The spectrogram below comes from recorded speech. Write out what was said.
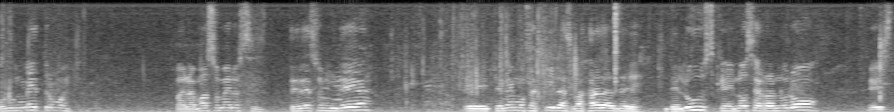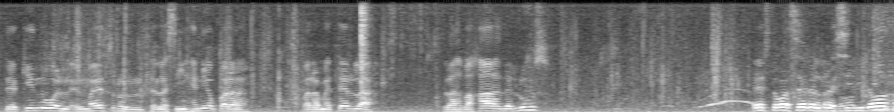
por un metro. Para más o menos te des una idea. Eh, tenemos aquí las bajadas de, de luz que no se ranuró. Este, aquí anduvo el, el maestro, se las ingenió para, para meter la- las bajadas de luz. Esto va a ser el recibidor.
